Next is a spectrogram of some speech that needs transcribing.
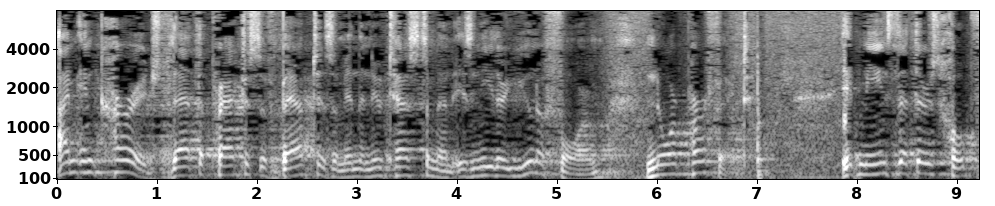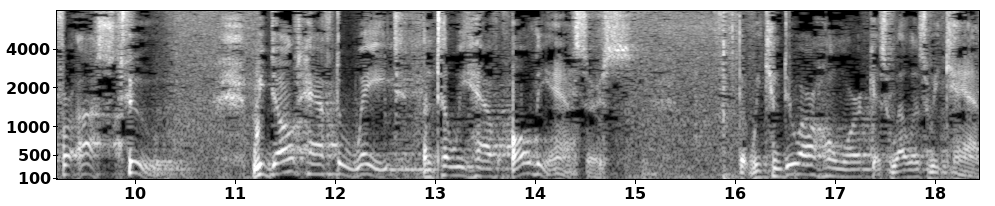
I'm encouraged that the practice of baptism in the New Testament is neither uniform nor perfect. It means that there's hope for us too. We don't have to wait until we have all the answers. But we can do our homework as well as we can,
